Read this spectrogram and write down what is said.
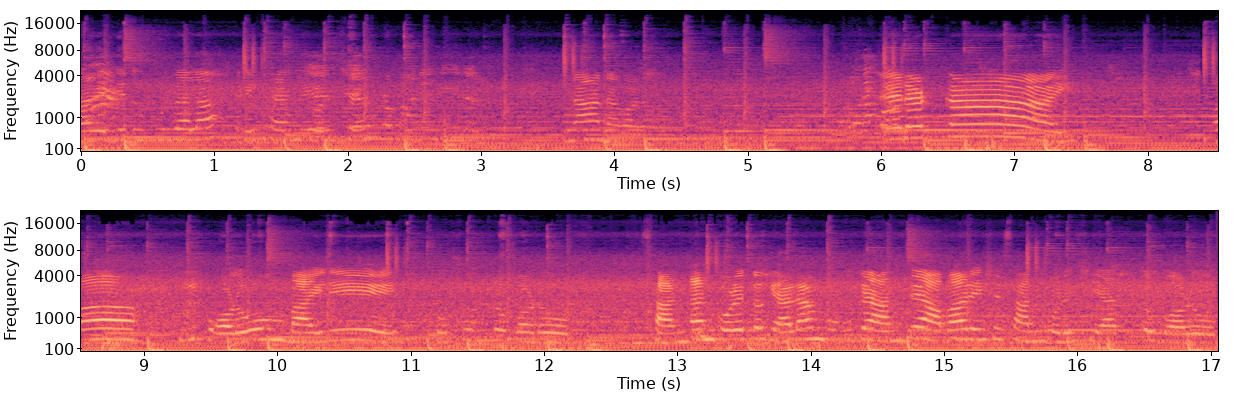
আর এই যে দুপুরবেলা এই চলছে। না না বাড়া এরটকাই আহ কি গরম বাইরে প্রচণ্ড গরম। স্নান টান করে তো গেলাম বুবুকে আনতে আবার এসে স্নান করেছি এত গরম।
